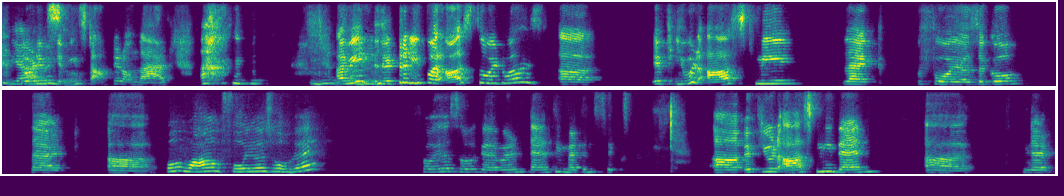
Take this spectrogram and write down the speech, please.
Yeah, Don't even so- get me started on that. You- I mean, literally for us, so it was. Uh, if you had asked me like four years ago that uh, oh wow, four years हो गए. four years old, I were in tenth, we met in sixth. Uh, if you had asked me then, uh, that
